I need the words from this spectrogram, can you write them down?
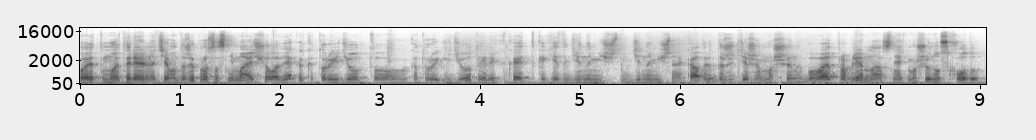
Поэтому это реально тема. Даже просто снимая человека, который идет, э, который идет, или какие-то динамичные, динамичные кадры, даже те же машины. Бывает проблемно снять машину сходу.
